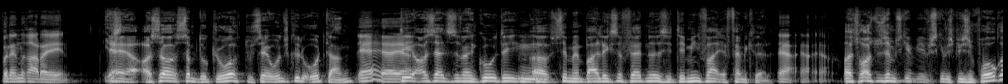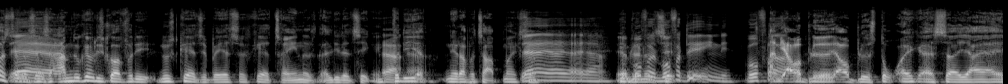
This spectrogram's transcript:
hvordan retter jeg ind? Ja, ja, og så som du gjorde, du sagde undskyld otte gange. Ja, ja, ja. Det har også altid været en god idé, mm. at simpelthen bare lægge sig fladt ned og sige, det er min fejl, jeg er fandme ked af det. Ja, ja, ja. Og jeg tror også, du sagde, skal vi, skal vi spise en frokost? Ja, eller så, ja. ja. nu kan vi lige så godt, fordi nu skal jeg tilbage, så skal jeg træne og alle de der ting. Ikke? Ja, fordi ja. jeg netop har tabt mig. Ikke? Så, Ja, ja, ja, ja. Jeg Men hvorfor, hvorfor det egentlig? Hvorfor? Jamen, jeg var blevet, jeg var blevet stor, ikke? Altså, jeg er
